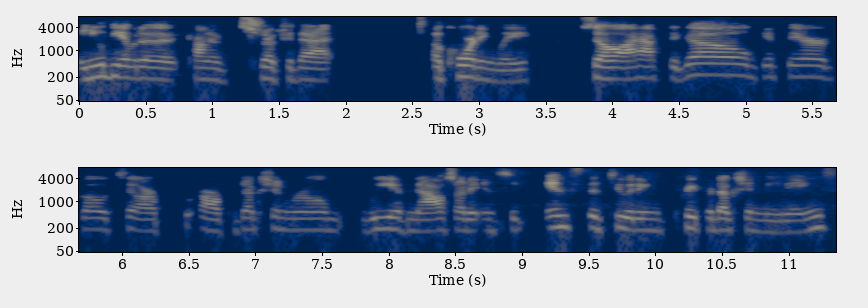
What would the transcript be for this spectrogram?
and you'll be able to kind of structure that accordingly. So I have to go, get there, go to our our production room. We have now started instituting pre-production meetings,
